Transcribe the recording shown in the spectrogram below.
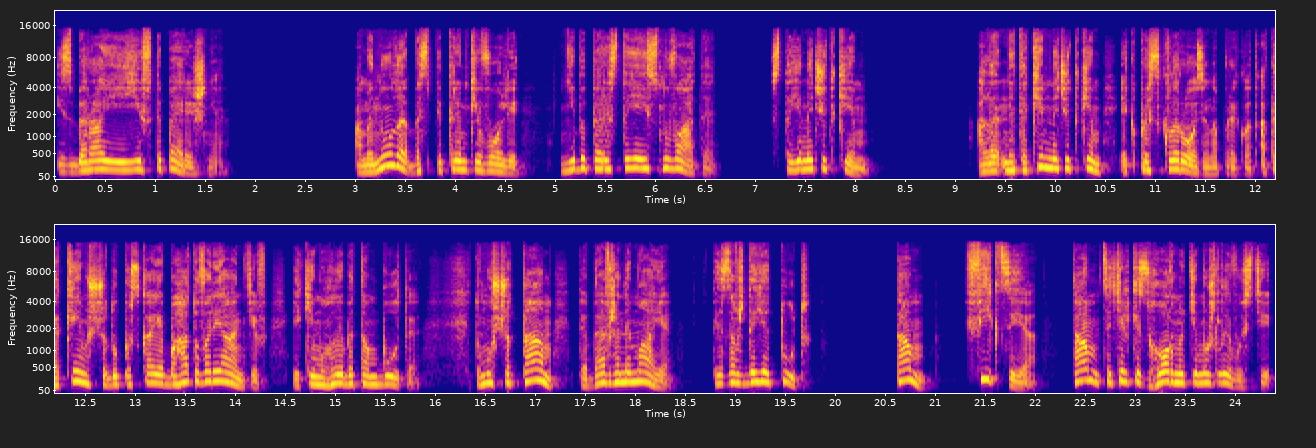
і збирає її в теперішнє. А минуле без підтримки волі ніби перестає існувати, стає нечітким. Але не таким нечітким, як при склерозі, наприклад, а таким, що допускає багато варіантів, які могли би там бути, тому що там тебе вже немає, ти завжди є тут. Там фікція, там це тільки згорнуті можливості,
